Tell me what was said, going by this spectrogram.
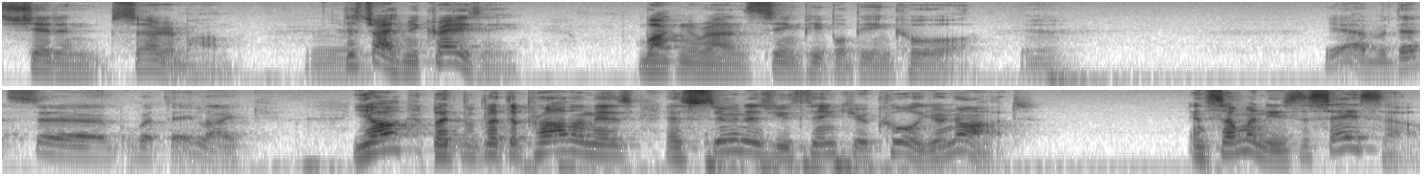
shit in Södermalm. This drives me crazy. Walking around and seeing people being cool. Yeah. Yeah, but that's uh, what they like. Yeah, but but the problem is, as soon as you think you're cool, you're not, and someone needs to say so.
